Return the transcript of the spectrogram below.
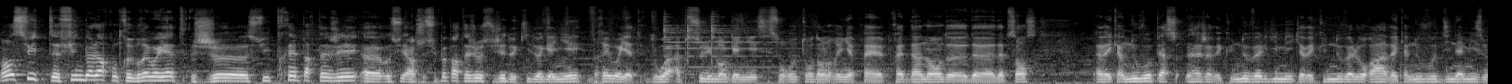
Ensuite, Finn Balor contre Bray Wyatt, je suis très partagé, euh, au, alors je suis pas partagé au sujet de qui doit gagner, Bray Wyatt doit absolument gagner, c'est son retour dans le ring après près d'un an d'absence avec un nouveau personnage, avec une nouvelle gimmick, avec une nouvelle aura, avec un nouveau dynamisme.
